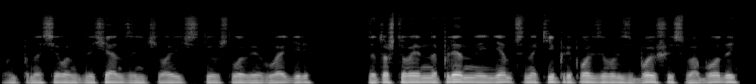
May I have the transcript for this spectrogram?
Он поносил англичан за нечеловеческие условия в лагере, за то, что военнопленные немцы на Кипре пользовались большей свободой,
